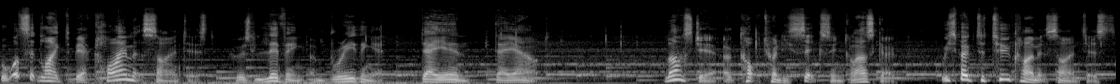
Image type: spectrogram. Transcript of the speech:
But what's it like to be a climate scientist who is living and breathing it day in, day out? Last year at COP26 in Glasgow, we spoke to two climate scientists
